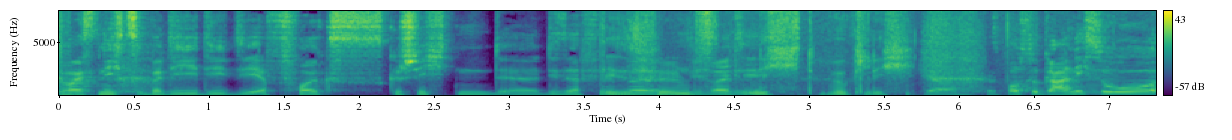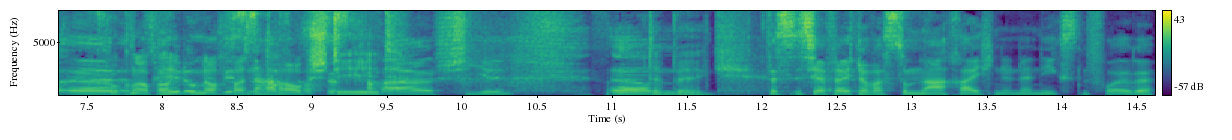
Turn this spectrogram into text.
Du weißt nichts über die, die, die Erfolgsgeschichten äh, dieser Filme? Dieses Films nicht wirklich. Ja, das brauchst du gar nicht so äh, Gucken, ob hinten noch was pseudo-gewissenhaft auf das Ähm. Das ist ja vielleicht noch was zum Nachreichen in der nächsten Folge.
